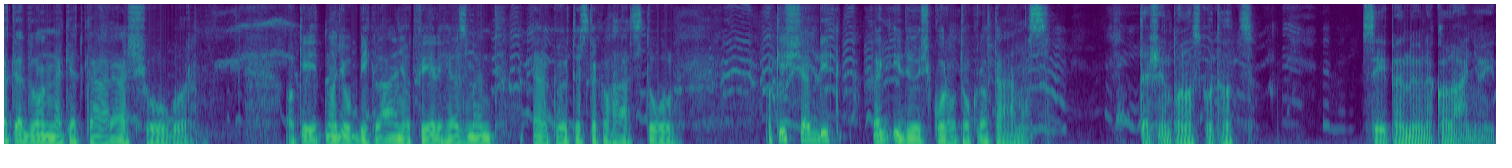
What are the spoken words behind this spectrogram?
Életed van neked, kárás sógor. A két nagyobbik lányod férjhez ment, elköltöztek a háztól. A kisebbik meg idős korotokra támasz. Te sem panaszkodhatsz. Szépen nőnek a lányaid.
